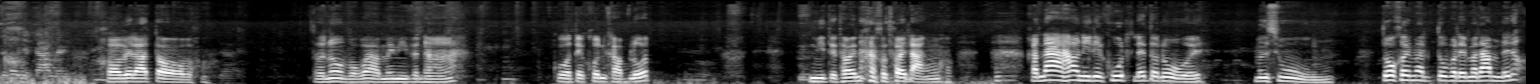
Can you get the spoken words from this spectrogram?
จะต้องจัดการเลย ขอเวลาต่อได้ โตโน่บอกว่าไม่มีปัญหา กลัวแต่คนขับรถ มีแต่ถอยหน้าก็ถอยหลังคันหน้าเฮานี่ได้คุดและโตโน่เอ้ยมันสูงตัวเคยมาตัวบ่ได้มาดำเด้เนาะ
